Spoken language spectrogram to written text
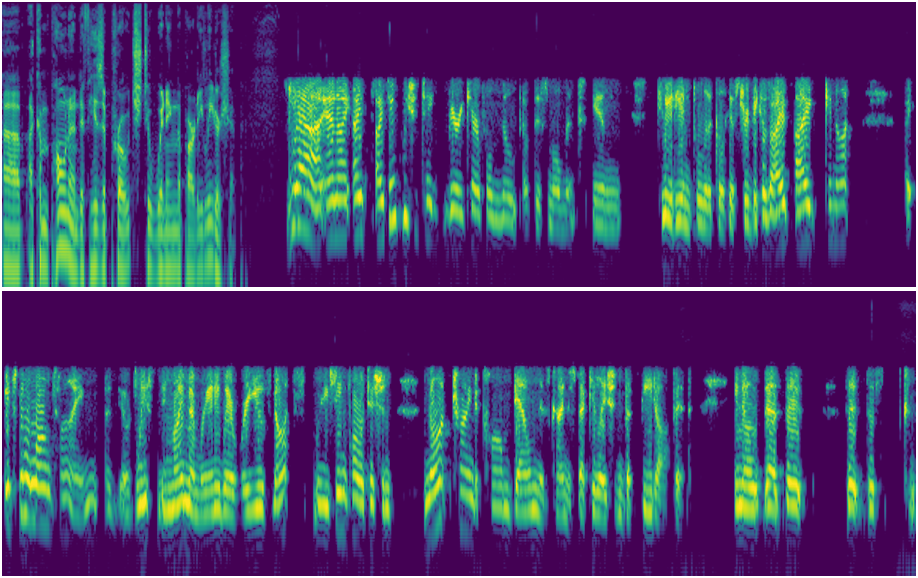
uh, a component of his approach to winning the party leadership. Yeah, and I, I, I think we should take very careful note of this moment in Canadian political history because I, I cannot. It's been a long time, or at least in my memory, anywhere, where you've not where you've seen a politician not trying to calm down this kind of speculation, but feed off it. You know, the the the, the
